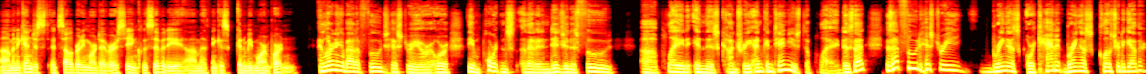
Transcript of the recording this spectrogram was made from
Um, and again, just it's celebrating more diversity, inclusivity. Um, I think is going to be more important. And learning about a food's history or or the importance that an indigenous food uh, played in this country and continues to play. Does that does that food history bring us, or can it bring us closer together?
